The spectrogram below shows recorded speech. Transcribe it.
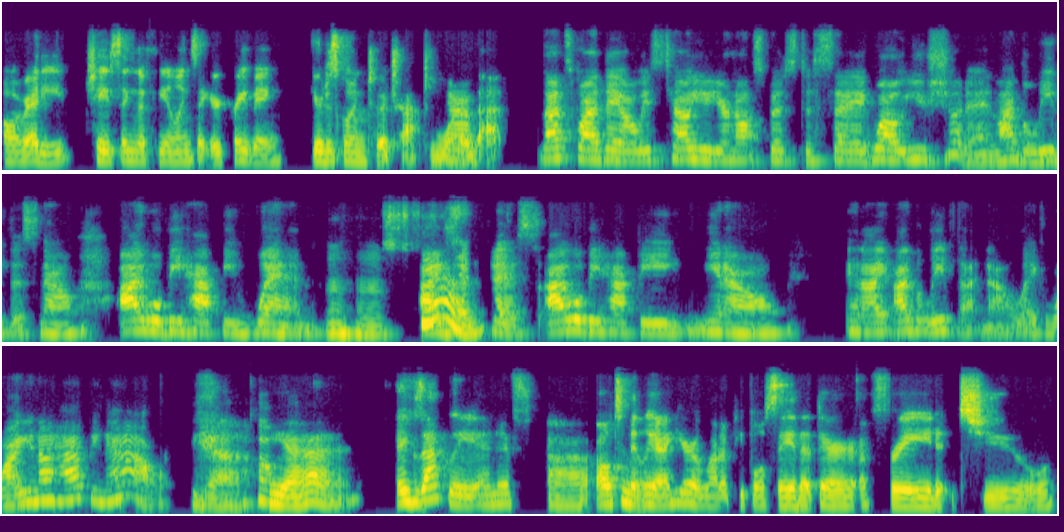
already chasing the feelings that you're craving, you're just going to attract more yeah. of that that's why they always tell you you're not supposed to say, well, you shouldn't. I believe this now. I will be happy when mm-hmm. yeah. I do this. I will be happy, you know. And I I believe that now. Like, why are you not happy now? Yeah. yeah. Exactly. And if uh, ultimately, I hear a lot of people say that they're afraid to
